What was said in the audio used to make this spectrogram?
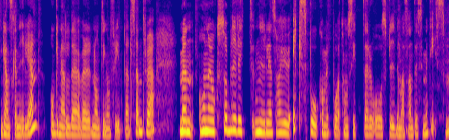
ganska nyligen och gnällde över någonting om förintelsen tror jag. Men hon har också blivit, nyligen så har ju Expo kommit på att hon sitter och sprider massa antisemitism.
